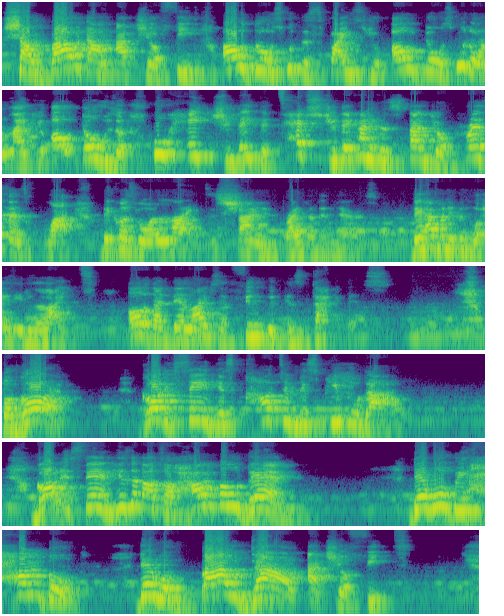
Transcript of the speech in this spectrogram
shall bow down at your feet. All those who despise you, all those who don't like you, all those who hate you, they detest you, they can't even stand your presence. Why? Because your light is shining brighter than theirs. They haven't even got any light. All that their lives are filled with is darkness. But God, God is saying He's cutting these people down. God is saying He's about to humble them. They will be humbled. They will bow down at your feet.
